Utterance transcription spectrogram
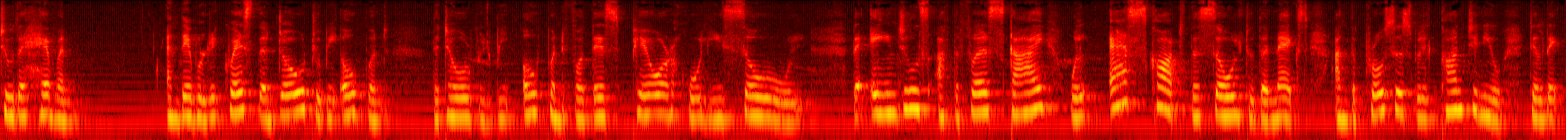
to the heaven and they will request the door to be opened. The door will be opened for this pure holy soul. The angels of the first sky will escort the soul to the next, and the process will continue till they,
